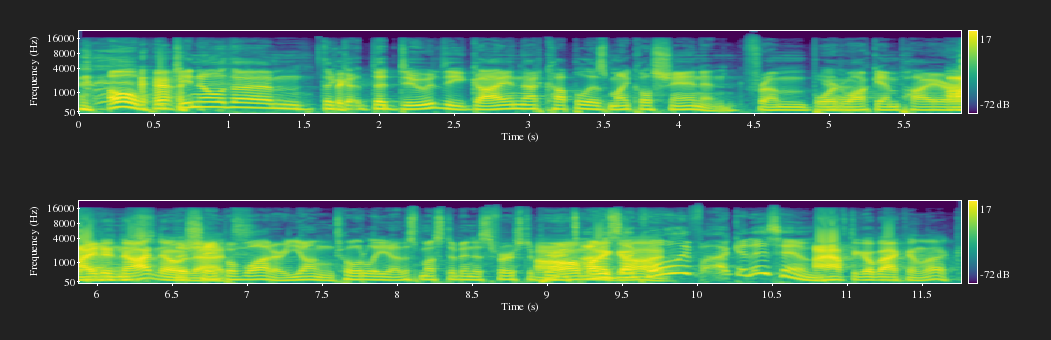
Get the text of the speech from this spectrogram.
oh, do you know the um, the, gu- the dude, the guy in that couple is Michael Shannon from Boardwalk Empire. I did not know The Shape of Water, young, totally. Uh, this must have been his first appearance. Oh my I was God. like, holy fuck, it is him. I have to go back and look.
